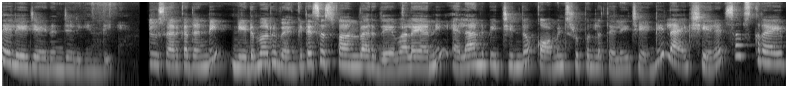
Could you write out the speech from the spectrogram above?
తెలియజేయడం జరిగింది. చూసారు కదండి నిడమరు వెంకటేశ్వర స్వామి వారి దేవాలయాన్ని ఎలా అనిపించిందో కామెంట్స్ రూపంలో తెలియచేయండి. Like share and subscribe.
